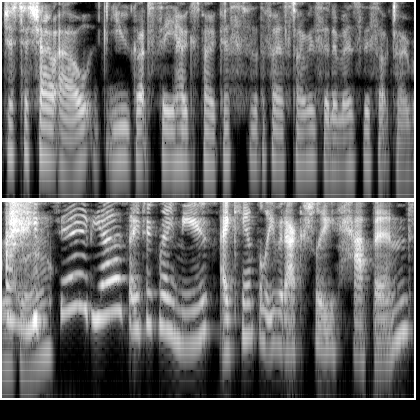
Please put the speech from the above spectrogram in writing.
just to shout out, you got to see Hocus Pocus for the first time in cinemas this October as well. I did, yes. I took my niece. I can't believe it actually happened.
